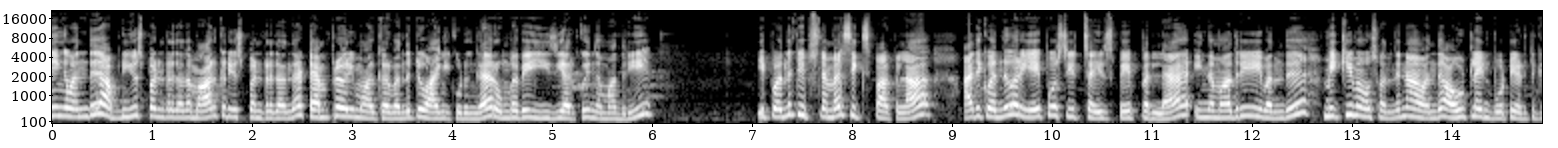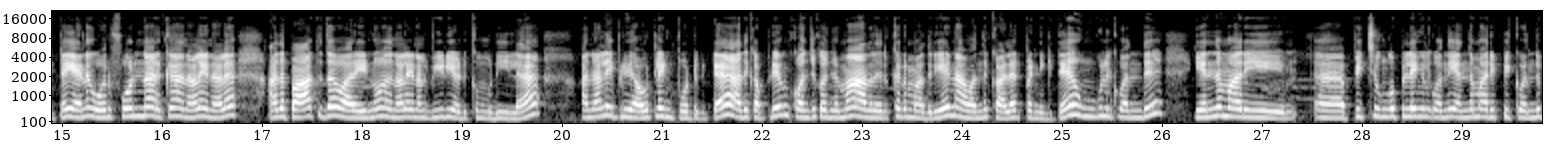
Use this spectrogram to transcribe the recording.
நீங்கள் வந்து அப்படி யூஸ் பண்ணுறதா அந்த மார்க்கர் யூஸ் பண்ணுறதா இருந்தால் டெம்ப்ரவரி மார்க்கர் வந்துட்டு வாங்கி கொடுங்க. ரொம்பவே ஈஸியாக இருக்கும் இந்த மாதிரி. இப்போ வந்து டிப்ஸ் நம்பர் சிக்ஸ் பார்க்கலாம். அதுக்கு வந்து ஒரு ஏ ஃபோர் சீட் சைஸ் பேப்பரில் இந்த மாதிரி வந்து மிக்கி மவுஸ் வந்து நான் வந்து அவுட்லைன் போட்டு எடுத்துக்கிட்டேன். ஏன்னா ஒரு ஃபோன் தான் இருக்குது அதனால் என்னால் அதை பார்த்து தான் வரையணும். அதனால் என்னால் வீடியோ எடுக்க முடியல. அதனால் இப்படி அவுட்லைன் போட்டுக்கிட்டேன். அதுக்கப்புறம் கொஞ்சம் கொஞ்சமாக அதில் இருக்கிற மாதிரியே நான் வந்து கலர் பண்ணிக்கிட்டேன். உங்களுக்கு வந்து எந்த மாதிரி பிச்சு உங்கள் பிள்ளைங்களுக்கு வந்து எந்த மாதிரி பிக் வந்து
